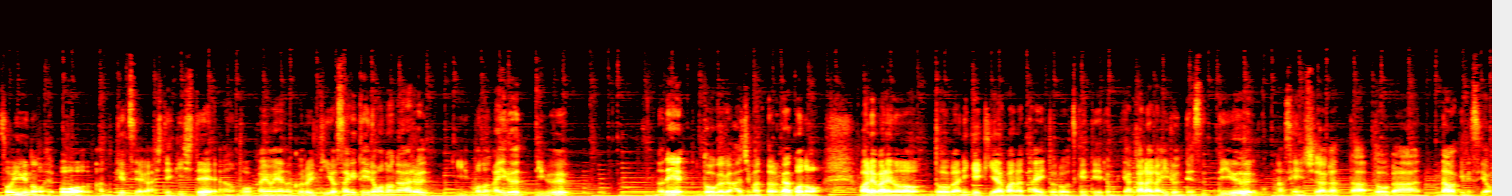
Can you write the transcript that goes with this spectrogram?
そういうのを、あの、哲也が指摘して、あの、東海オンエアのクオリティを下げているものがある、ものがいるっていうので、動画が始まったのが、この、我々の動画に激ヤバなタイトルをつけている輩がいるんですっていう、先週上がった動画なわけですよ。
